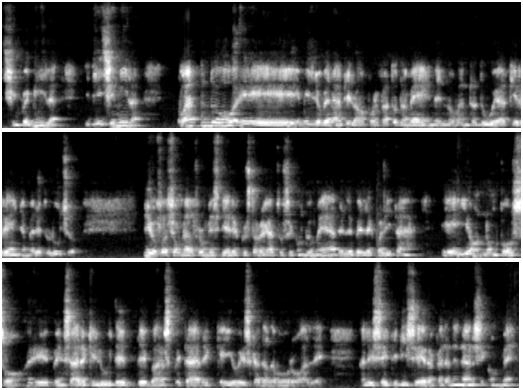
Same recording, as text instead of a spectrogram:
5000, i 10.000. Quando eh, Emilio Benati l'ha portato da me nel 92 a Tirrenia, mi ha detto Lucio, io faccio un altro mestiere, questo ragazzo secondo me ha delle belle qualità e io non posso eh, pensare che lui de- debba aspettare che io esca da lavoro alle, alle 7 di sera per allenarsi con me,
